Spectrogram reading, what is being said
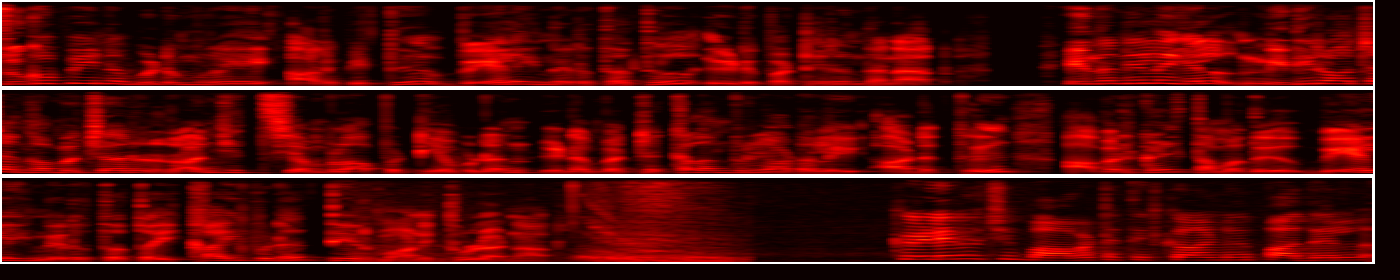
சுகபீன விடுமுறையை அறிவித்து வேலை நிறுத்தத்தில் ஈடுபட்டிருந்தனர். இந்த நிலையில் நிதி ராஜாங்க அமைச்சர் ரஞ்சித் சியம்பலாப்பட்டியவுடன் இடம்பெற்ற கலந்துரையாடலை அடுத்து அவர்கள் தமது வேலை நிறுத்தத்தை கைவிட தீர்மானித்துள்ளனர். கிளிநொச்சி மாவட்டத்திற்கான பதில்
